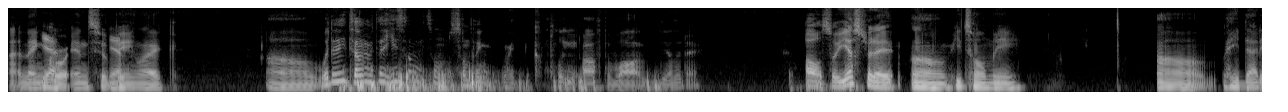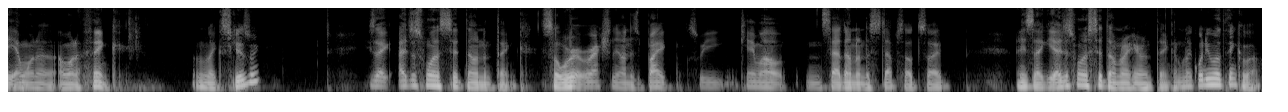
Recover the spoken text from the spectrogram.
And then Yeah. grow into Yeah. being like Um, what did he tell me that he told me some, something like completely off the wall the other day. Oh, so yesterday, um, he told me, um, "Hey, Daddy, I wanna, I wanna think." I'm like, "Excuse me." He's like, "I just want to sit down and think." So we're, we're actually on his bike. So he came out and sat down on the steps outside, and he's like, "Yeah, I just want to sit down right here and think." I'm like, "What do you want to think about?"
